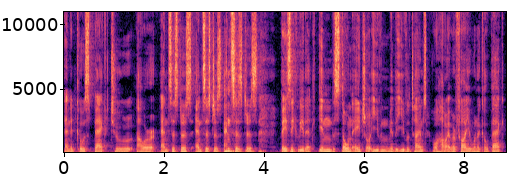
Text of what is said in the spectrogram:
And it goes back to our ancestors, ancestors, ancestors, basically that in the Stone Age or even medieval times or however far you want to go back,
